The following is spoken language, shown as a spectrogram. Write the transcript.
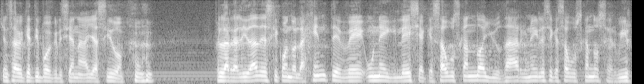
quién sabe qué tipo de cristiana haya sido. Pero la realidad es que cuando la gente ve una iglesia que está buscando ayudar, una iglesia que está buscando servir,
